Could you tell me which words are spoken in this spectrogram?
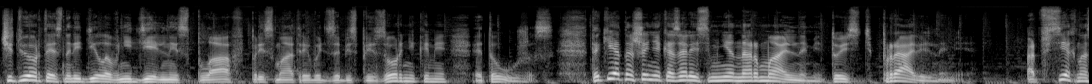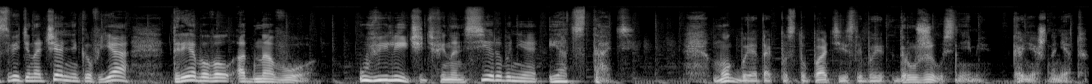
Четвертая снарядила в недельный сплав присматривать за беспризорниками. Это ужас. Такие отношения казались мне нормальными, то есть правильными. От всех на свете начальников я требовал одного – увеличить финансирование и отстать. Мог бы я так поступать, если бы дружил с ними? Конечно, нет.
